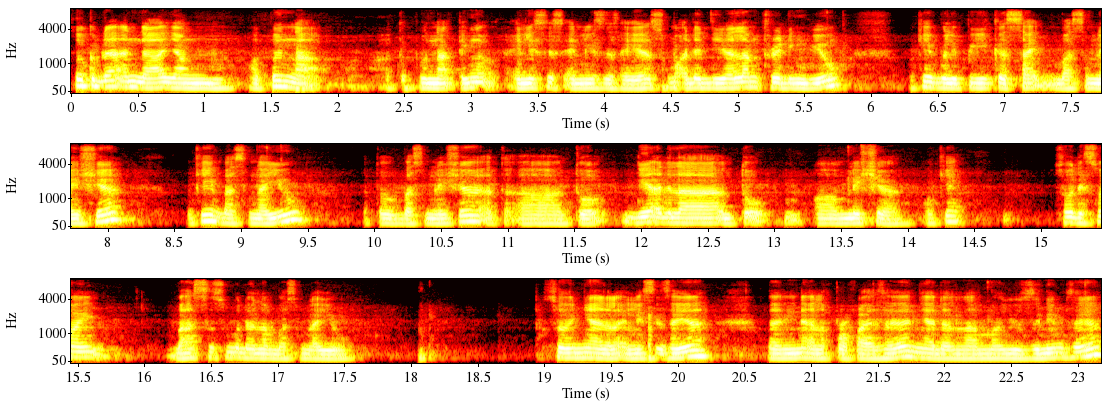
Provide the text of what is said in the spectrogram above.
So kepada anda yang apa nak ataupun nak tengok analisis-analisis saya semua ada di dalam trading view. Okay, boleh pergi ke site Bahasa Malaysia. Okay, Bahasa Melayu atau bahasa Malaysia atau uh, untuk dia adalah untuk uh, Malaysia. Okay. So that's why bahasa semua dalam bahasa Melayu so ini adalah analisis saya dan ini adalah profile saya ini adalah nama username saya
